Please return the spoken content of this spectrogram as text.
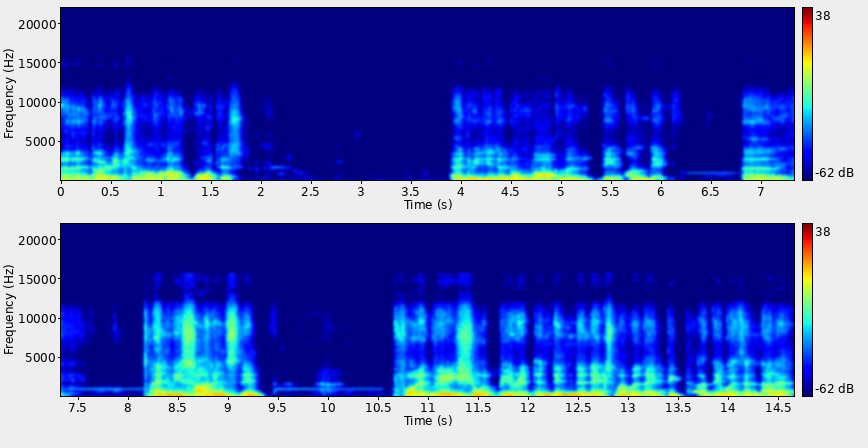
uh, direction of our mortars and we did a bombardment on them. Um, and we silenced them for a very short period. And then the next moment they picked, uh, there was another,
